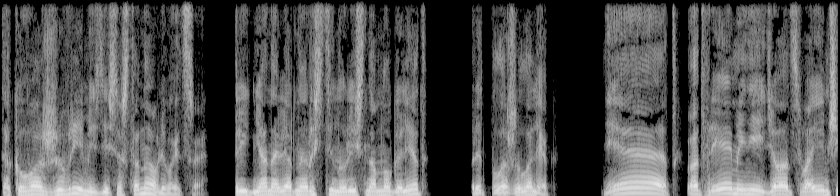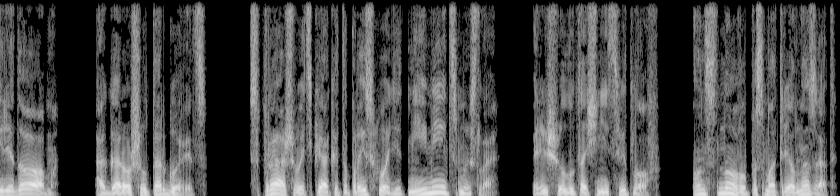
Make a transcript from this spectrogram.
«Так у вас же время здесь останавливается. Три дня, наверное, растянулись на много лет?» — предположил Олег. «Нет, ход времени идет своим чередом», — огорошил торговец. «Спрашивать, как это происходит, не имеет смысла», — решил уточнить Светлов. Он снова посмотрел назад.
